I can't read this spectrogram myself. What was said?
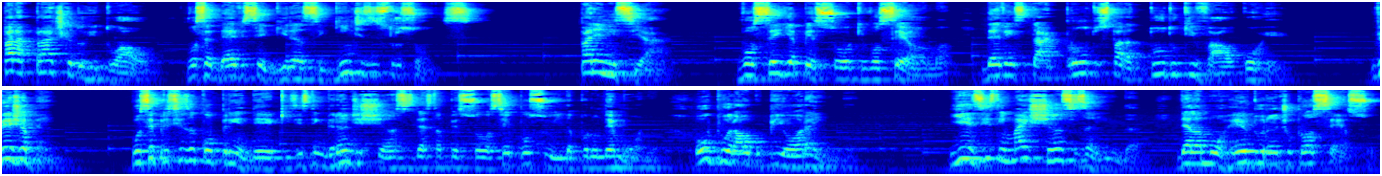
Para a prática do ritual, você deve seguir as seguintes instruções. Para iniciar, você e a pessoa que você ama devem estar prontos para tudo o que vá ocorrer. Veja bem, você precisa compreender que existem grandes chances desta pessoa ser possuída por um demônio ou por algo pior ainda. E existem mais chances ainda dela morrer durante o processo.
